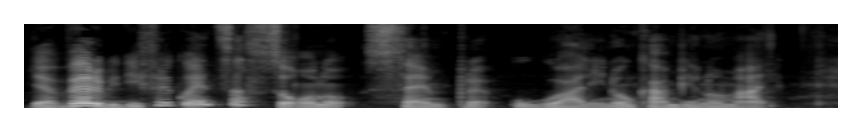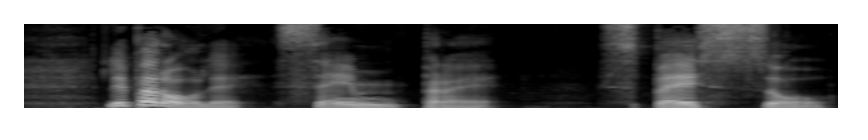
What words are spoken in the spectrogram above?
Gli avverbi di frequenza sono sempre uguali, non cambiano mai. Le parole sempre, spesso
